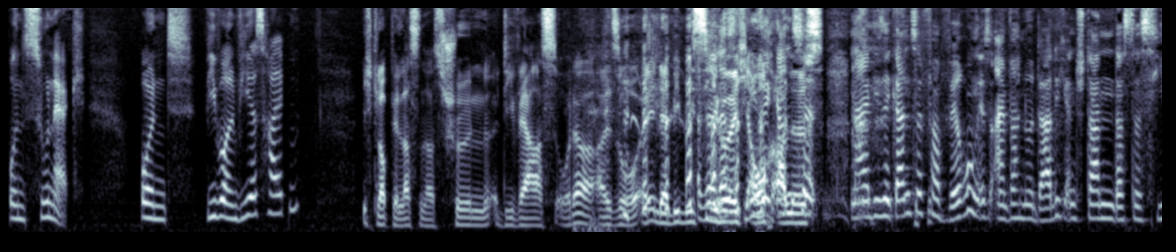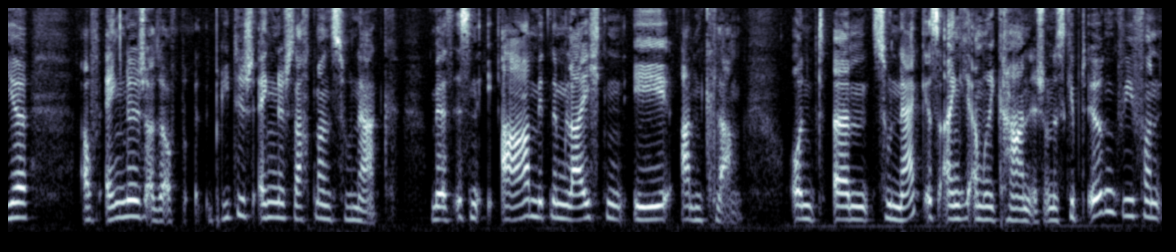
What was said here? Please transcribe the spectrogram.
und Sunak. Und wie wollen wir es halten? Ich glaube, wir lassen das schön divers, oder? Also in der BBC Also das- höre ich auch ganze, alles. Nein, diese ganze Verwirrung ist einfach nur dadurch entstanden, dass das hier auf Englisch, also auf britisch-englisch sagt man Sunak. Es ist ein A mit einem leichten E-Anklang. Und ähm, Sunak ist eigentlich amerikanisch. Und es gibt irgendwie von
